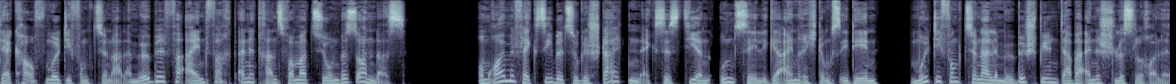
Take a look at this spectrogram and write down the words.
Der Kauf multifunktionaler Möbel vereinfacht eine Transformation besonders. Um Räume flexibel zu gestalten, existieren unzählige Einrichtungsideen. Multifunktionale Möbel spielen dabei eine Schlüsselrolle.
